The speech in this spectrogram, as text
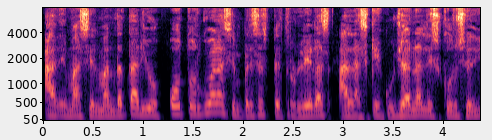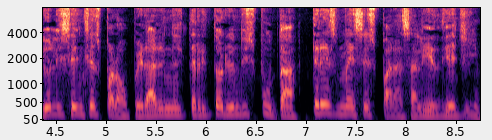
Además, el mandatario otorgó a las empresas petroleras a las que Guyana les concedió licencias para operar en el territorio en disputa tres meses para salir de allí.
